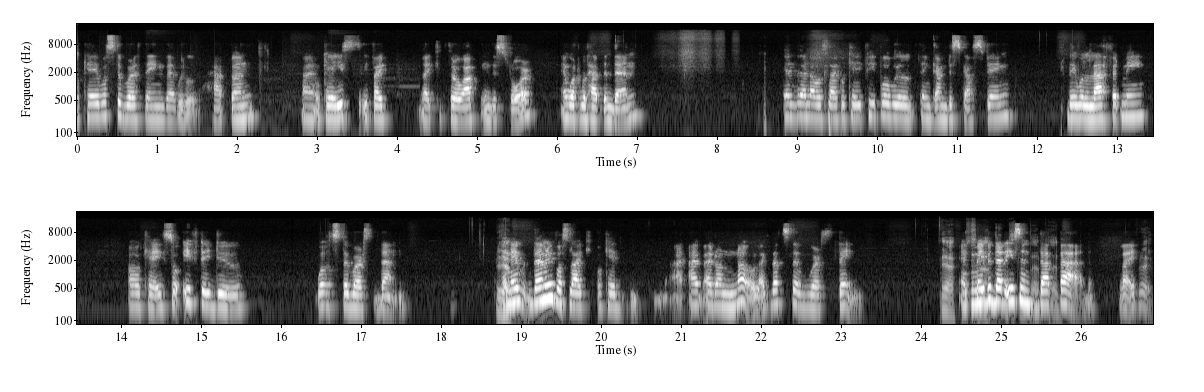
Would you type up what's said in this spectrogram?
okay, what's the worst thing that will happen? Uh, okay, if I like throw up in the store, and what will happen then? and then I was like, okay, people will think I'm disgusting. They will laugh at me. Okay, so if they do, what's the worst then? Yeah. and it, then it was like okay I, I don't know like that's the worst thing yeah and maybe not, that isn't that, that bad. bad. like right.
